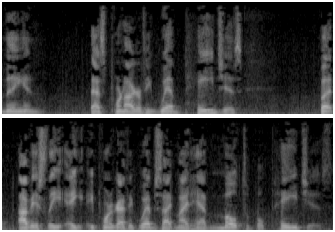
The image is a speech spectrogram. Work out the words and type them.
million. That's pornography web pages, but obviously a, a pornographic website might have multiple pages.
